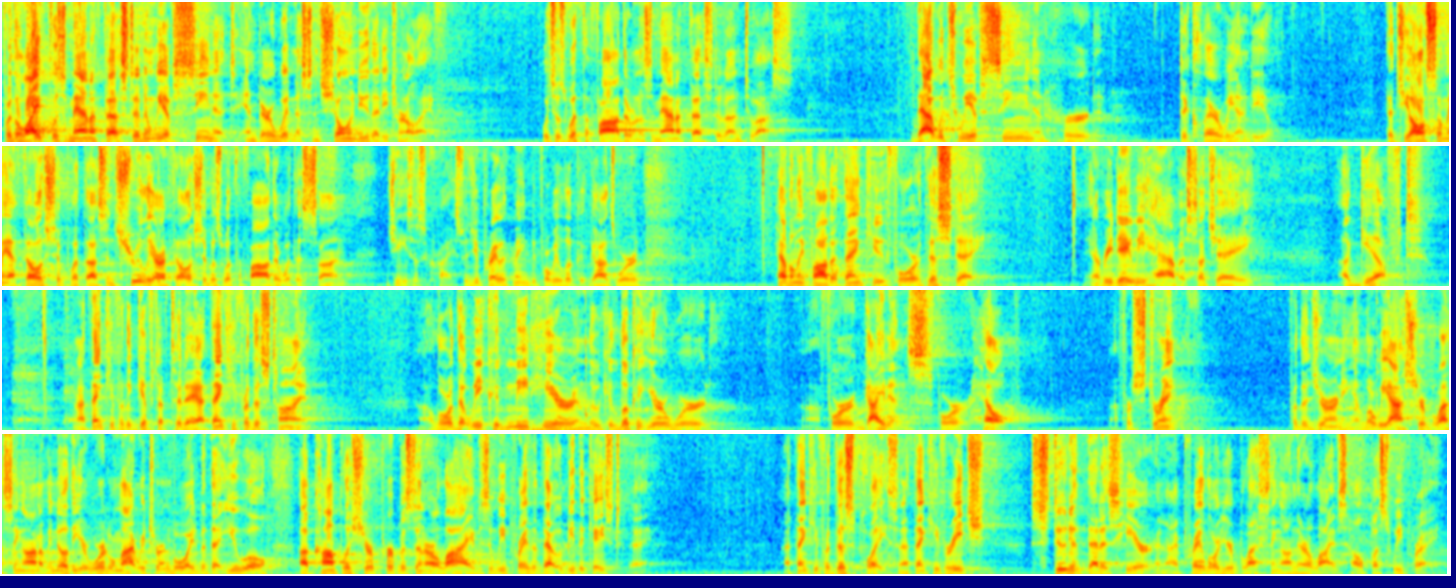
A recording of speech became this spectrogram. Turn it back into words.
For the life was manifested, and we have seen it, and bear witness, and shown to you that eternal life, which was with the Father, and was manifested unto us. That which we have seen and heard, declare we unto you, that ye also may have fellowship with us, and truly our fellowship is with the Father, with his Son, Jesus Christ. Would you pray with me before we look at God's word? Heavenly Father, thank you for this day. Every day we have is such a, a gift. And I thank you for the gift of today. I thank you for this time. Uh, Lord, that we could meet here and we could look at your word uh, for guidance, for help, uh, for strength, for the journey. And Lord, we ask your blessing on it. We know that your word will not return void, but that you will accomplish your purpose in our lives. And we pray that that would be the case today. I thank you for this place, and I thank you for each student that is here. And I pray, Lord, your blessing on their lives. Help us, we pray.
